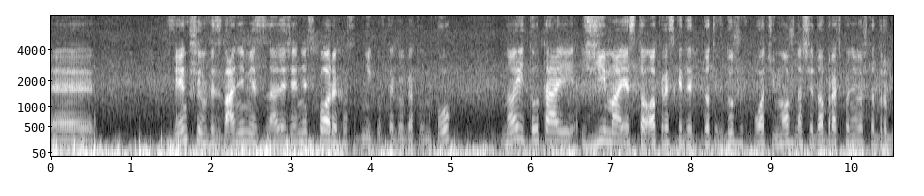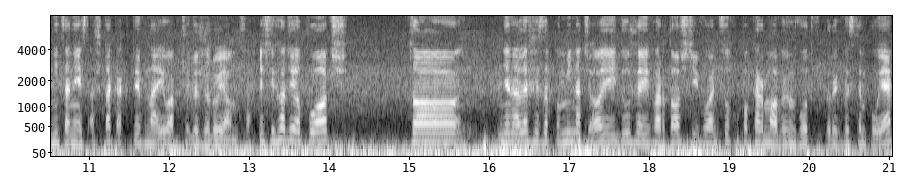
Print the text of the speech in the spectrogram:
E, Większym wyzwaniem jest znalezienie sporych osobników tego gatunku. No i tutaj zima jest to okres, kiedy do tych dużych płoci można się dobrać, ponieważ ta drobnica nie jest aż tak aktywna i łapczywie żerująca. Jeśli chodzi o płoć, to nie należy zapominać o jej dużej wartości w łańcuchu pokarmowym wód, w których występuje,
